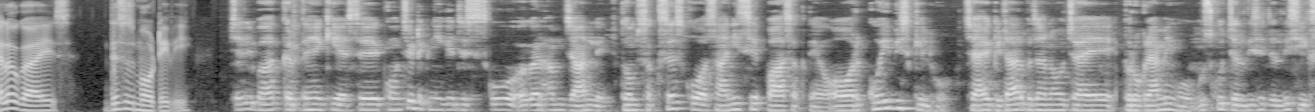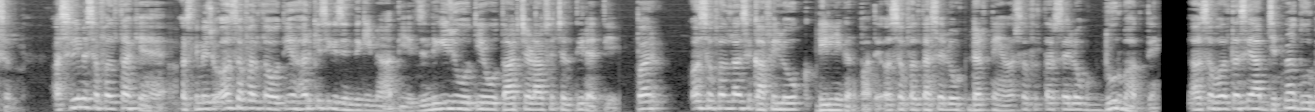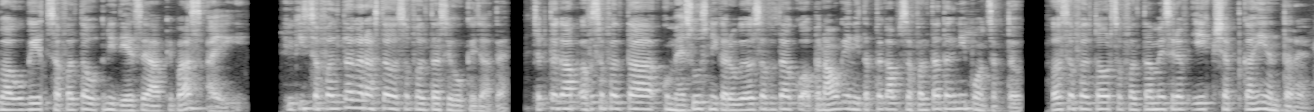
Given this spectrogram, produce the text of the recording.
Hello guys this is मोटिवी चलिए बात करते हैं कि ऐसे कौन सी टेक्निक है जिसको अगर हम जान लें तो हम सक्सेस को आसानी से पा सकते हैं और कोई भी स्किल हो, चाहे गिटार बजाना हो, चाहे प्रोग्रामिंग हो, उसको जल्दी से जल्दी सीख सकते हैं। असली में सफलता क्या है? असली में जो असफलता होती है, हर किसी की ज़िंदगी में आती है। ज़िंदगी जो होती है, वो उतार चढ़ाव से चलती रहती है। पर असफलता से काफ़ी लोग डील नहीं कर पाते। असफलता से लोग डरते हैं, असफलता से लोग दूर भागते हैं। असफलता से आप जितना दूर भागोगे, सफलता उतनी देर से आपके पास आएगी। क्योंकि सफलता का रास्ता असफलता से होके जाता है। जब तक आप असफलता को महसूस नहीं करोगे, असफलता को अपनाओगे नहीं, तब तक आप सफलता तक नहीं पहुँच सकते हो। असफलता और सफलता में सिर्फ़ एक शब्द का ही अंतर है।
